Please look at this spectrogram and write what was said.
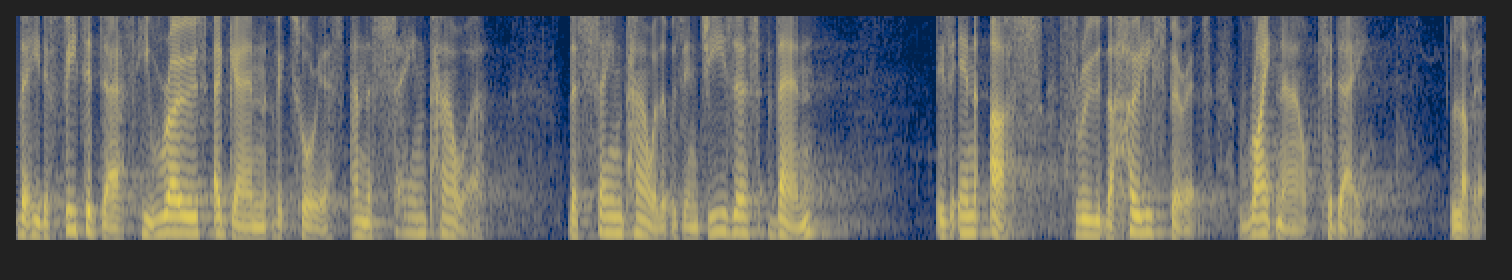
that he defeated death, he rose again victorious. And the same power, the same power that was in Jesus then, is in us through the Holy Spirit right now, today. Love it.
